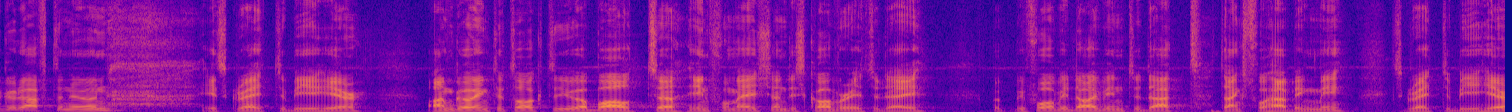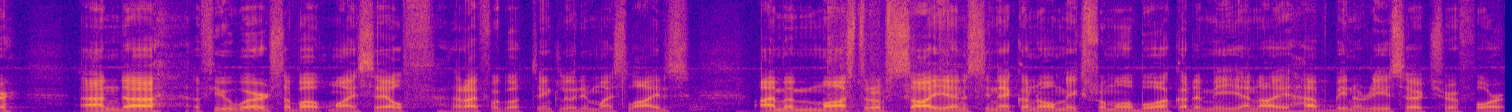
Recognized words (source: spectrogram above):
good afternoon. It's great to be here. I'm going to talk to you about uh, information discovery today. But before we dive into that, thanks for having me. It's great to be here. And uh, a few words about myself that I forgot to include in my slides. I'm a Master of Science in Economics from Åbo Academy, and I have been a researcher for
